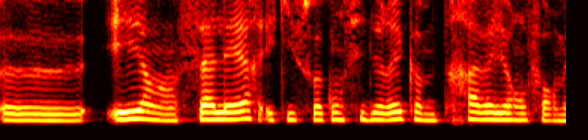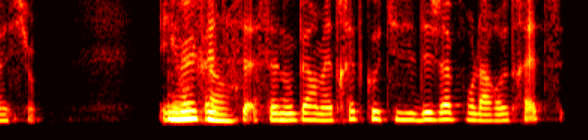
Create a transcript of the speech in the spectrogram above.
aient un salaire et qu'ils soient considérés comme travailleurs en formation. Et en fait, ça, nous permettrait de cotiser déjà pour la retraite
